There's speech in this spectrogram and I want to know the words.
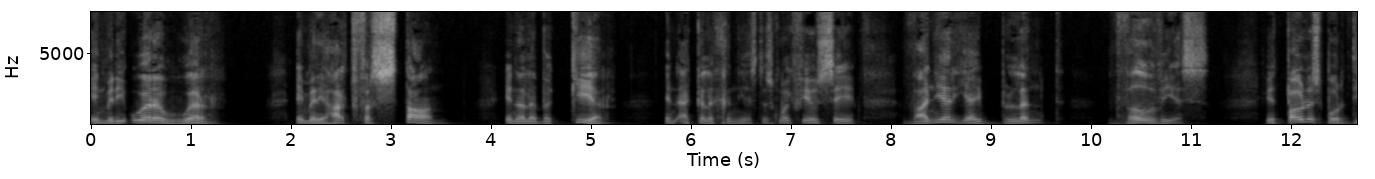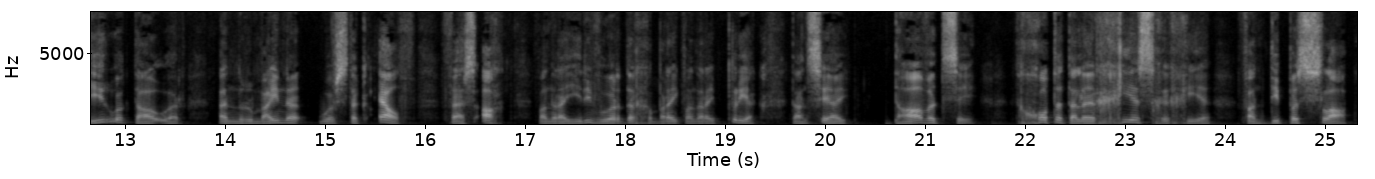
en met die ore hoor en met die hart verstaan en hulle bekeer en ek hulle genees." Dis kom ek vir jou sê wanneer jy blind wil wees. Jy weet Paulus borduur ook daaroor in Romeine hoofstuk 11 vers 8 wanneer hy hierdie woorde gebruik wanneer hy preek, dan sê hy Dawid sê God het hulle 'n gees gegee van diepe slaap,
